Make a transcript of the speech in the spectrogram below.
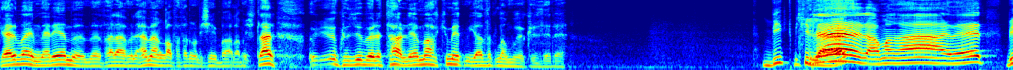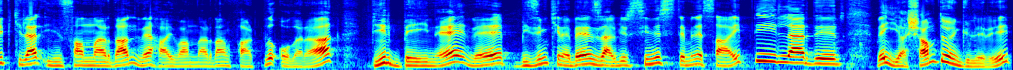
gel bayım nereye mı mı falan filan hemen kafasına bir şey bağlamışlar. Ö- Öküzü böyle tarlaya mahkum etmiş. Yazık lan bu öküzlere. Bitkiler, Bitkiler aman ha evet. bitkiler insanlardan ve hayvanlardan farklı olarak bir beyne ve bizimkine benzer bir sinir sistemine sahip değillerdir ve yaşam döngüleri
